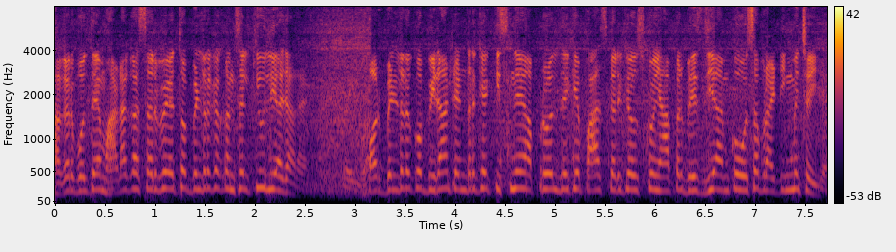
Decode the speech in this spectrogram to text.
अगर बोलते हैं म्हाडा का सर्वे है तो बिल्डर का कंसल्ट क्यों लिया जा रहा है? और बिल्डर को बिना टेंडर के किसने अप्रूवल दे के पास करके उसको यहाँ पर भेज दिया? हमको वो सब राइटिंग में चाहिए।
